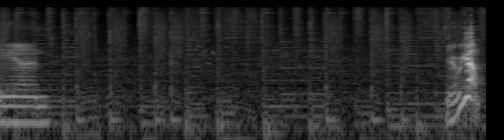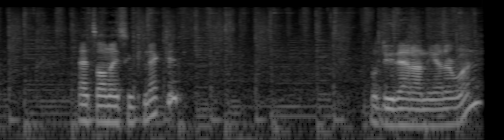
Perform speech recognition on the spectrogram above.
And there we go. That's all nice and connected. We'll do that on the other one.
